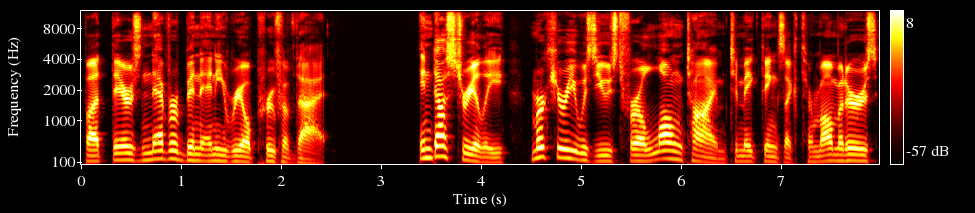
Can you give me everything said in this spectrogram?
but there's never been any real proof of that. Industrially, mercury was used for a long time to make things like thermometers,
